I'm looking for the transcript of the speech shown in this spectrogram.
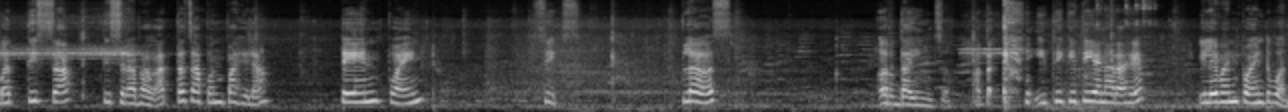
बत्तीसचा तिसरा भाग. आत्ताच आपण पाहिला. टेन पॉईंट सिक्स प्लस अर्धा इंच. आता इथे किती येणार आहे? इलेवन पॉईंट वन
